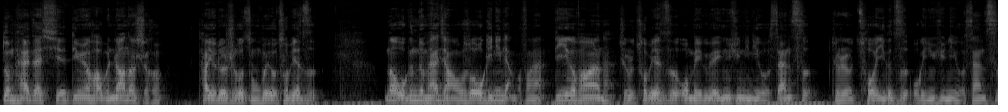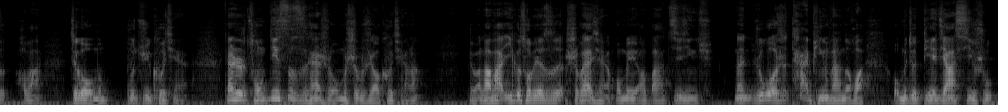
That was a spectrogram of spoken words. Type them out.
盾牌在写订阅号文章的时候，他有的时候总会有错别字。那我跟盾牌讲，我说我给你两个方案。第一个方案呢，就是错别字，我每个月允许你你有三次，就是错一个字，我给允许你有三次，好吧？这个我们不拒扣钱。但是从第四次开始，我们是不是要扣钱了？对吧？哪怕一个错别字十块钱，我们也要把它记进去。那如果是太频繁的话，我们就叠加系数。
